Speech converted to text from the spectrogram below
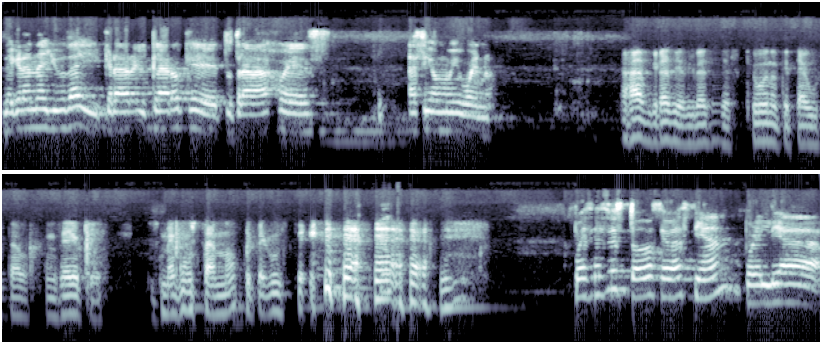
de gran ayuda y claro, y claro que tu trabajo es, ha sido muy bueno. Ajá, gracias, gracias. Qué bueno que te ha gustado. En serio que pues, me gusta, ¿no? Que te guste. Pues eso es todo, Sebastián, por el día,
